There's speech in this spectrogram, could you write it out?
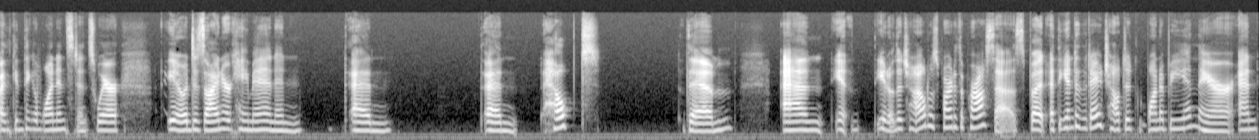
I can think of one instance where, you know, a designer came in and, and, and helped them. And, you know, the child was part of the process. But at the end of the day, child didn't want to be in there. And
